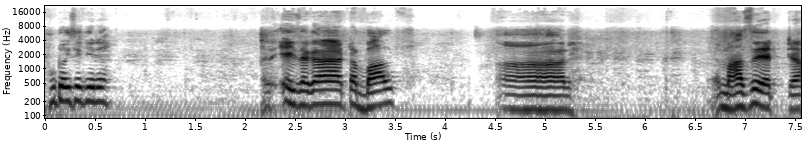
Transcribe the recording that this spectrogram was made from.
ফুট হয়েছে কি রে? এই জায়গায় একটা বাল্ব আর মাঝে একটা,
